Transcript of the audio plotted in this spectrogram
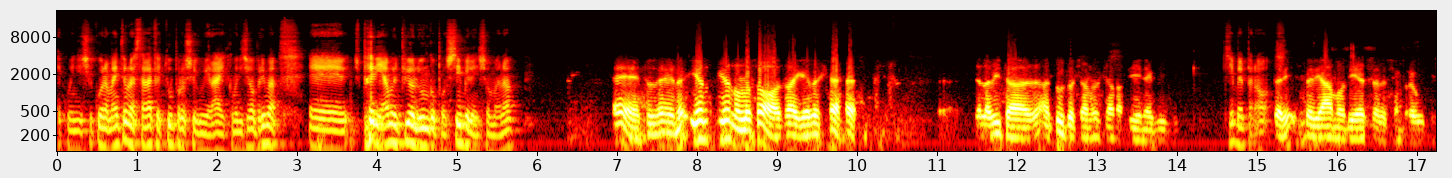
E quindi sicuramente è una strada che tu proseguirai, come dicevo prima, eh, speriamo il più a lungo possibile, insomma, no? Eh, eh io, io non lo so, sai, perché nella vita a tutto c'è una, c'è una fine, quindi sì, beh, però... Speriamo di essere sempre utili.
